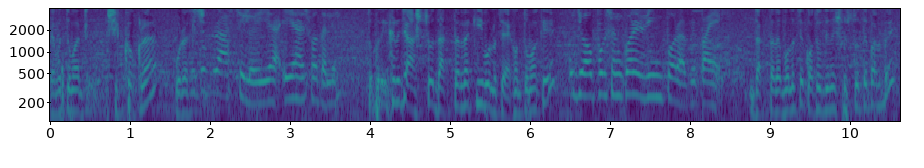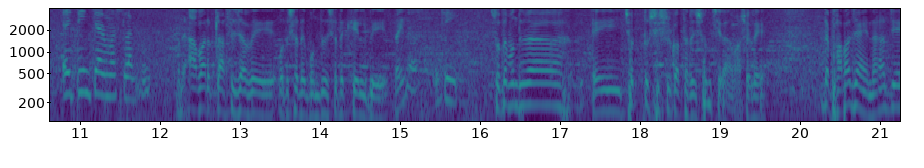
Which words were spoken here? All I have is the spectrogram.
তারপর তোমার শিক্ষকরা ওরা কিছু শিক্ষকরা আসছিল এই এই হাসপাতালে। তারপর এখানে যে আসছো ডাক্তাররা কি বলেছে? এখন তোমাকে ওই যে অপারেশন করে রিং পরাবে পায়ে। ডাক্তাররা বলেছে কতদিনে সুস্থ হতে পারবে? এই তিন চার মাস লাগবে। মানে আবার ক্লাসে যাবে ওদের সাথে বন্ধুদের সাথে খেলবে তাই না? জি। শ্রোতা বন্ধুরা এই ছোট্ট শিশুর কথাটাই শুনছিলাম। আসলে এটা ভাবা যায় না যে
